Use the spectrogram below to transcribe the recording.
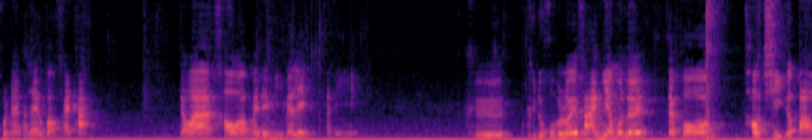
คนนั้นเขาใช้กระเป๋าไฟถัก แต่ว่าเขาไม่ได้มีแม่เหล็กอันนี้ คือคือทุกคนบนรถไฟฟ้าเงียบหมดเลย แต่พอเขาฉีกกระเป๋า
